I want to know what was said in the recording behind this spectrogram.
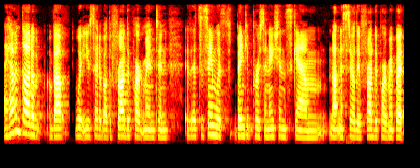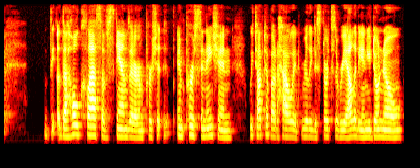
I haven't thought of, about what you said about the fraud department, and it's the same with bank impersonation scam. Not necessarily a fraud department, but the the whole class of scams that are impersonation. We talked about how it really distorts the reality, and you don't know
